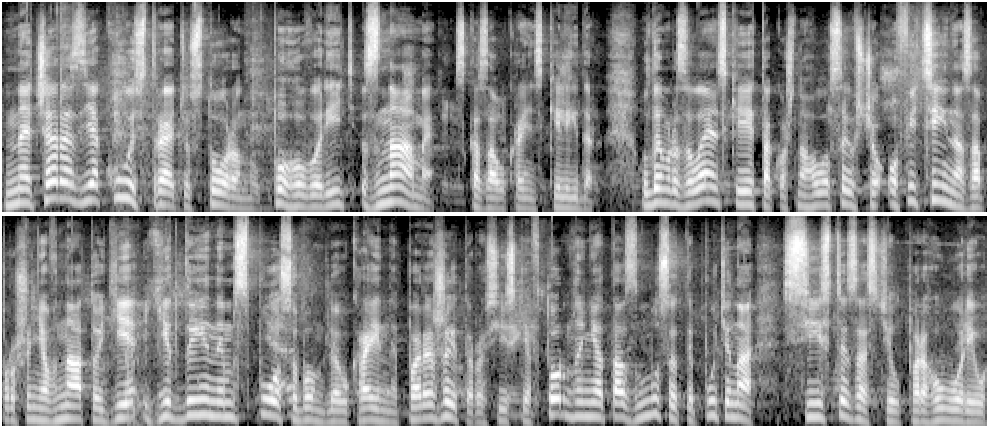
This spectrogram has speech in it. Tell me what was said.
не через якусь третю сторону поговоріть з нами, сказав український лідер. Володимир Зеленський також наголосив, що офіційне запрошення в НАТО є єдиним способом для України пережити російське вторгнення та змусити Путіна сісти за стіл переговорів.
